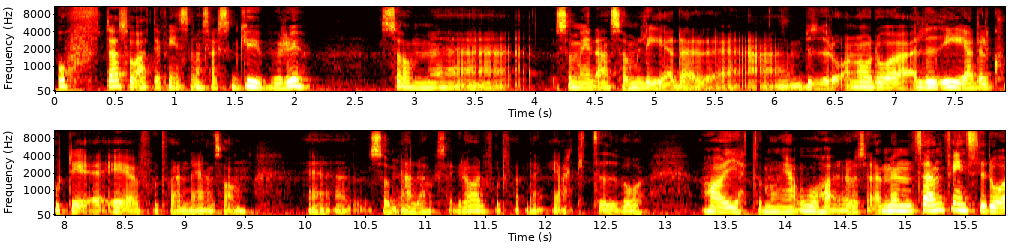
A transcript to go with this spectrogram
ofta så att det finns någon slags guru som, eh, som är den som leder eh, byrån. Och då Li Edelkort är, är fortfarande en sån eh, som i allra högsta grad fortfarande är aktiv och har jättemånga åhörare och sådär. Men sen finns det då,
